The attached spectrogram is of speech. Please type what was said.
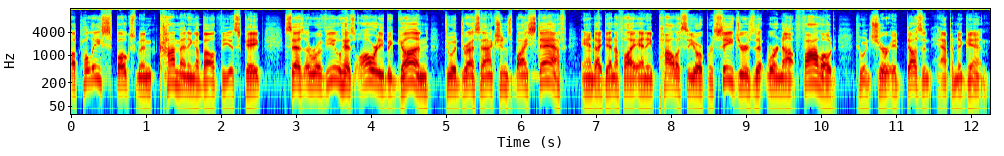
A police spokesman commenting about the escape says a review has already begun to address actions by staff and identify any policy or procedures that were not followed to ensure it doesn't happen again.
